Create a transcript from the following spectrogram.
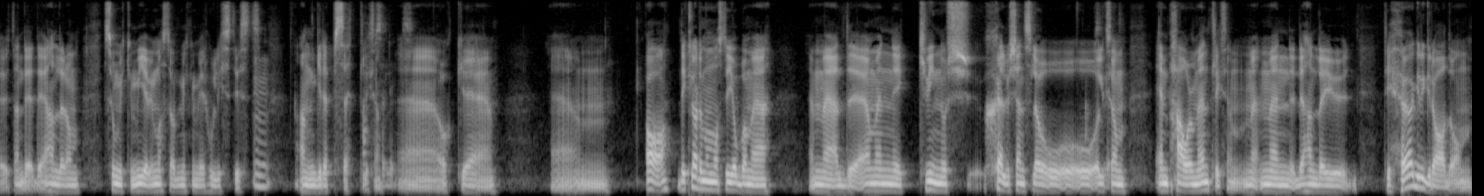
Utan det, det handlar om så mycket mer, vi måste ha ett mycket mer holistiskt angreppssätt liksom. Absolut. Och ja, det är klart att man måste jobba med, med ja, men, kvinnors självkänsla och, och, och, och liksom empowerment liksom. Men, det handlar ju till högre grad om,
